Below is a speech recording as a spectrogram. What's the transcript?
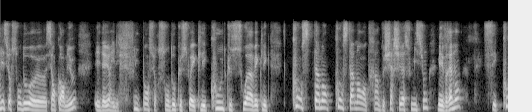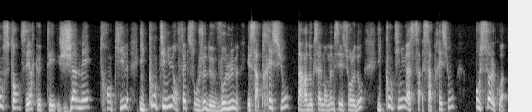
est sur son dos, euh, c'est encore mieux. Et d'ailleurs, il est flippant sur son dos, que ce soit avec les coudes, que ce soit avec les. constamment, constamment en train de chercher la soumission. Mais vraiment, c'est constant, c'est-à-dire que tu n'es jamais tranquille. Il continue en fait son jeu de volume et sa pression, paradoxalement, même s'il est sur le dos, il continue à sa, pression au sol. quoi.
